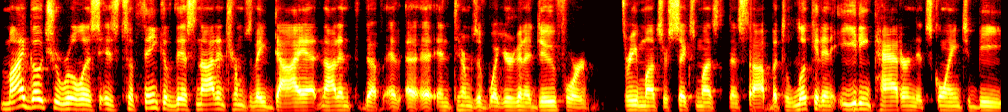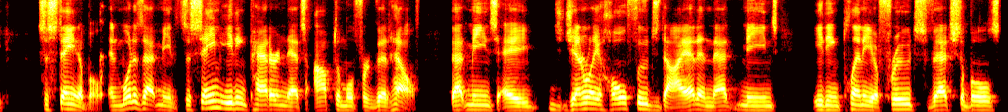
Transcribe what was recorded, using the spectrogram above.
My go-to rule is is to think of this not in terms of a diet, not in uh, uh, uh in terms of what you're going to do for three months or six months then stop, but to look at an eating pattern that's going to be sustainable. And what does that mean? It's the same eating pattern that's optimal for good health. That means a generally whole foods diet, and that means eating plenty of fruits, vegetables,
